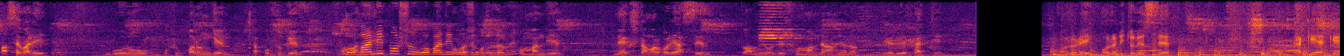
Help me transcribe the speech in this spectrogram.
পাশে বাড়ি। গরু পশু পালনকে বা পশুকে গবাদি পশু গবাদি পশু পশুদের হয়। সম্মান দিয়ে। নেক্সট আমার বাড়ি আসছেন তো আমি ওদের সম্মান জানানোর জন্য রেডি হয়ে খাচ্ছি। অলরেডি অলরেডি চলে এসছে। একে একে।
